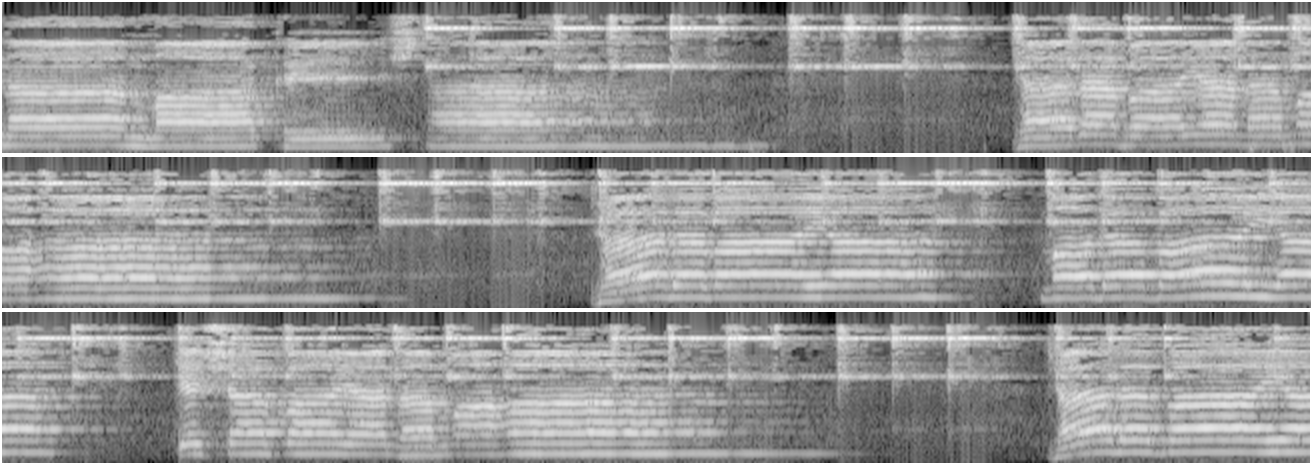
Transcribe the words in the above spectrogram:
Nama Krishna. Yadavaya Namaha. Yadavaya Madhavaya Keshavaya Namaha. Jadavaya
